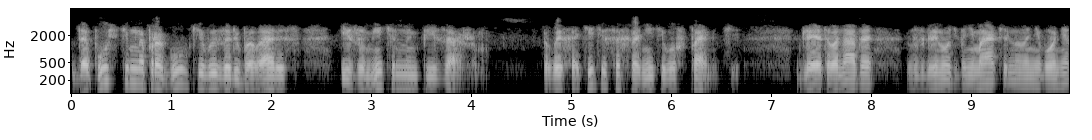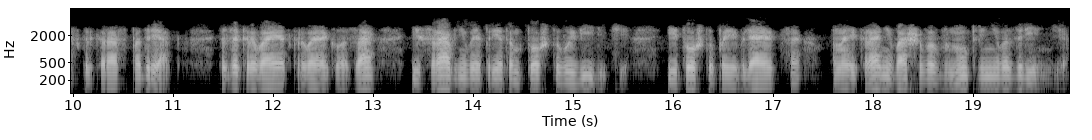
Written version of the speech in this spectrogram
Допустим, на прогулке вы залюбовались изумительным пейзажем. Вы хотите сохранить его в памяти. Для этого надо взглянуть внимательно на него несколько раз подряд, закрывая и открывая глаза и сравнивая при этом то, что вы видите, и то, что появляется на экране вашего внутреннего зрения.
